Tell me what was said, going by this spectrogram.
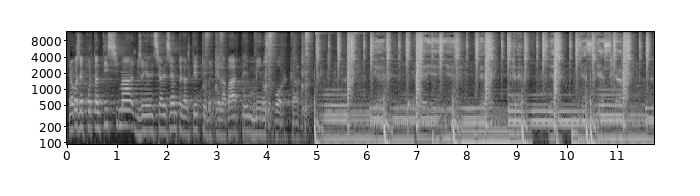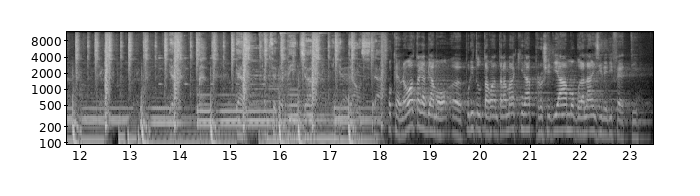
Una cosa importantissima, bisogna iniziare sempre dal tetto perché è la parte meno sporca. Ok, una volta che abbiamo eh, pulito tutta quanta la macchina, procediamo con l'analisi dei difetti.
